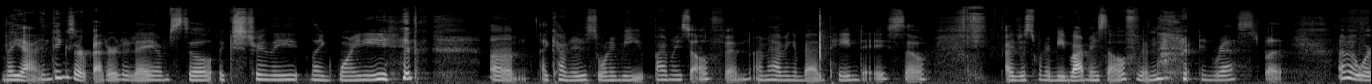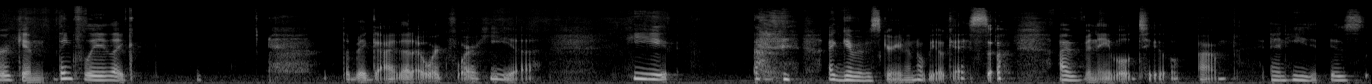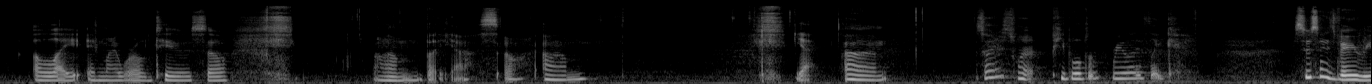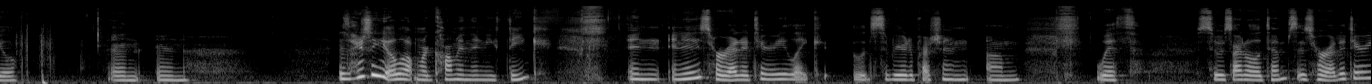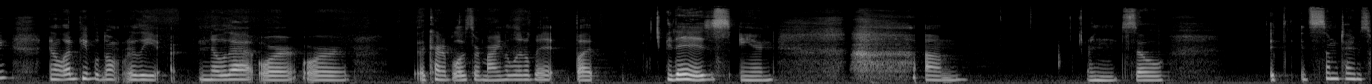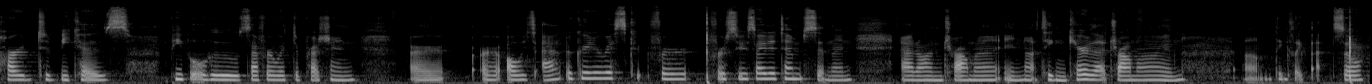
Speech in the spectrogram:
but yeah, and things are better today. I'm still extremely like whiny. um I kind of just want to be by myself and I'm having a bad pain day, so I just want to be by myself and and rest, but I'm at work and thankfully like the big guy that I work for, he uh, he I can give him a screen and he'll be okay. So I've been able to um, and he is a light in my world too. So um but yeah, so um yeah. Um so I just want people to realize like suicide is very real and and it's actually a lot more common than you think and and it is hereditary like severe depression um with suicidal attempts is hereditary, and a lot of people don't really know that or or it kind of blows their mind a little bit, but it is. And um and so it it's sometimes hard to because people who suffer with depression are are always at a greater risk for for suicide attempts and then add on trauma and not taking care of that trauma and um, things like that. So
